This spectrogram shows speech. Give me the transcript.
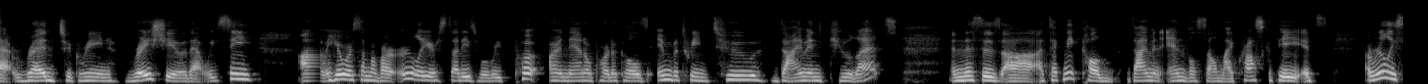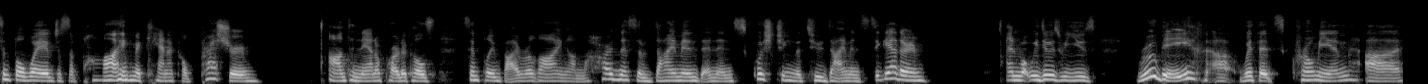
that red to green ratio that we see, Um, here were some of our earlier studies where we put our nanoparticles in between two diamond culettes. And this is uh, a technique called diamond anvil cell microscopy. It's a really simple way of just applying mechanical pressure onto nanoparticles simply by relying on the hardness of diamond and then squishing the two diamonds together. And what we do is we use ruby uh, with its chromium uh,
